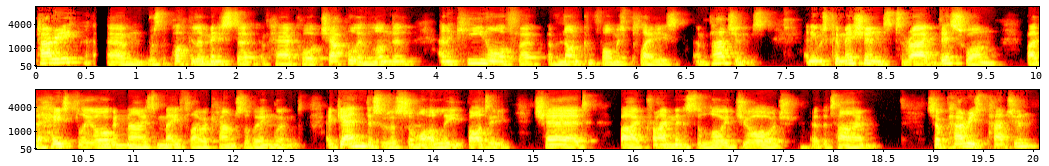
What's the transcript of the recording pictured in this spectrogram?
Parry um, was the popular minister of Harecourt Chapel in London and a keen author of nonconformist plays and pageants. And he was commissioned to write this one by the hastily organised Mayflower Council of England. Again, this was a somewhat elite body chaired by Prime Minister Lloyd George at the time. So Parry's pageant,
